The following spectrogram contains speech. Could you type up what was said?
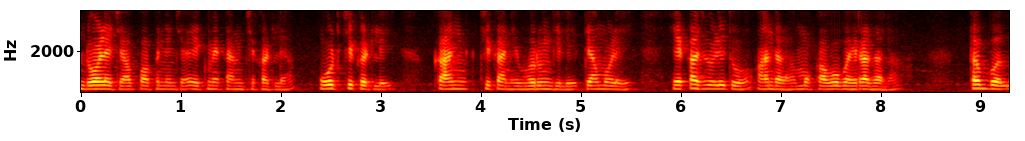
डोळ्याच्या पापण्यांच्या एकमेकांना चिकटल्या. ओठ चिकटले. कान चिकाने भरून गेले. त्यामुळे एकाच वेळी तो आंधळा, मुका व बहिरा झाला. तब्बल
